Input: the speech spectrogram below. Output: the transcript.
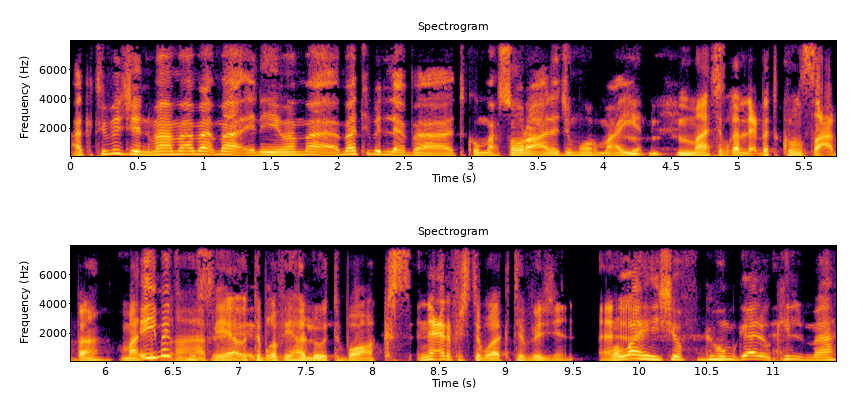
Activision ما ما ما, ما يعني ما, ما, ما تبي اللعبة تكون محصورة على جمهور معين. ما تبغى اللعبة تكون صعبة. ما ما تبغى تبغى- فيها. تبغى فيها loot box نعرف إيش تبغى Activision والله شوف هم قالوا كلمة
